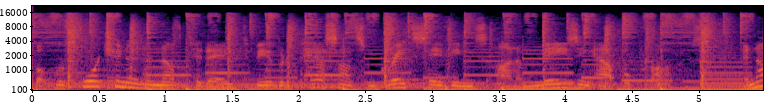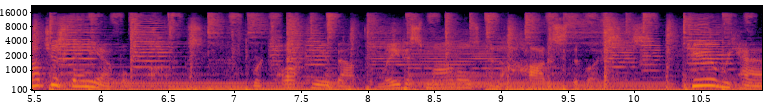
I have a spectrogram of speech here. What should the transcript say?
but we're fortunate enough today to be able to pass on some great savings on amazing Apple products. And not just any Apple products, we're talking about the latest models and the hottest devices. Here we have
